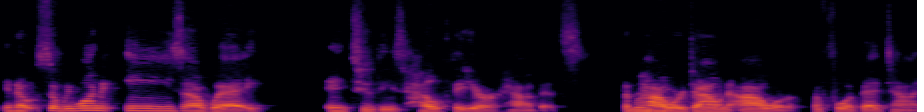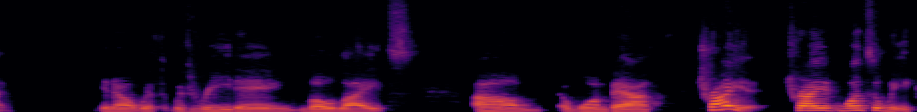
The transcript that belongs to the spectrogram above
You know, so we want to ease our way into these healthier habits. The Right. power down hour before bedtime, you know, with with reading, low lights, um, a warm bath. Try it. Try it once a week.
